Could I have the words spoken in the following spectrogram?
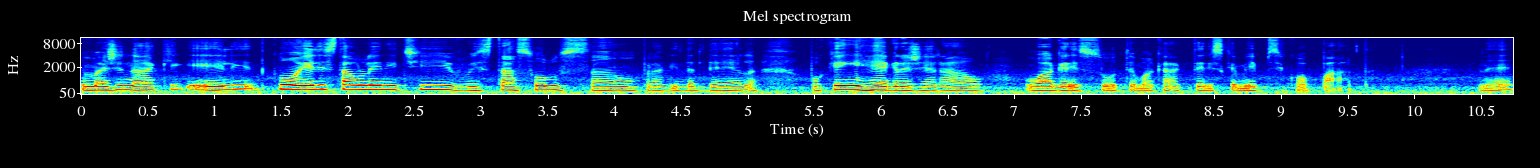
imaginar que ele com ele está o lenitivo, está a solução para a vida dela, porque em regra geral o agressor tem uma característica meio psicopata, né?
